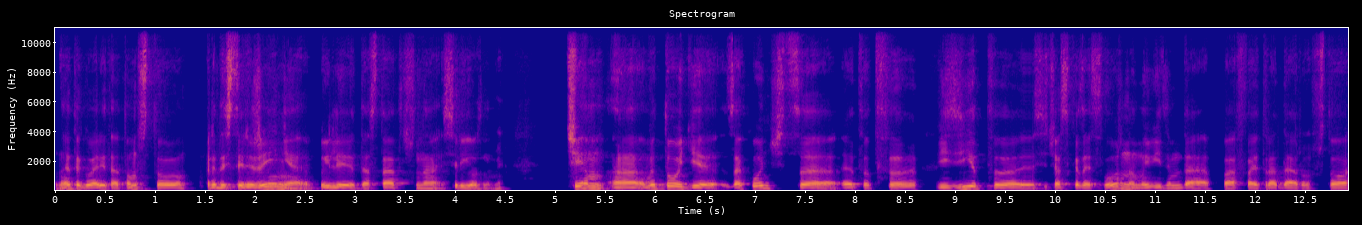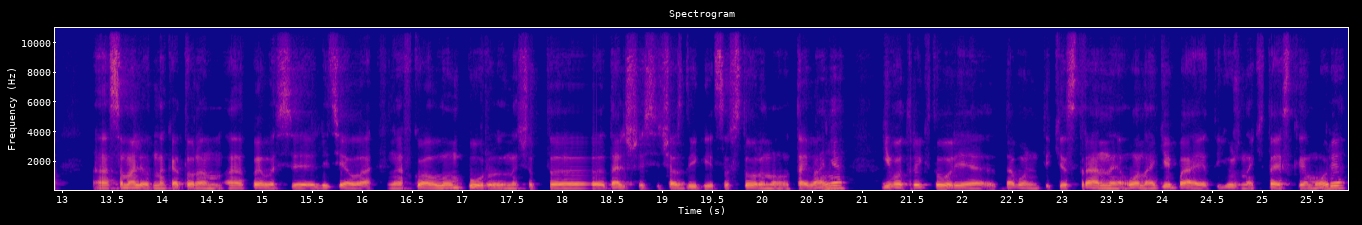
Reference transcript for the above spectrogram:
это говорит о том, что предостережения были достаточно серьезными. Чем в итоге закончится этот визит, сейчас сказать сложно. Мы видим, да, по файт-радару, что самолет, на котором Пелоси летела в Куала-Лумпур, значит, дальше сейчас двигается в сторону Тайваня его траектория довольно-таки странная. Он огибает Южно-Китайское море.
